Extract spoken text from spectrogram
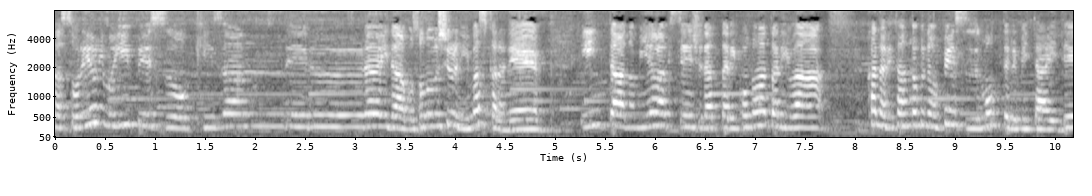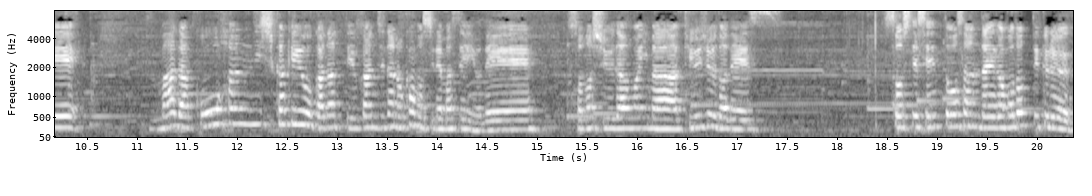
だそれよりもいいペースを刻んでいるライダーもその後ろにいますからね。インターの宮脇選手だったりこの辺りはかなり単独でもペース持ってるみたいでまだ後半に仕掛けようかなっていう感じなのかもしれませんよね。その集団は今90度です。そして先頭3台が戻ってくる。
